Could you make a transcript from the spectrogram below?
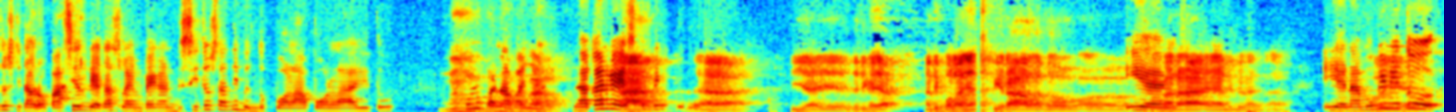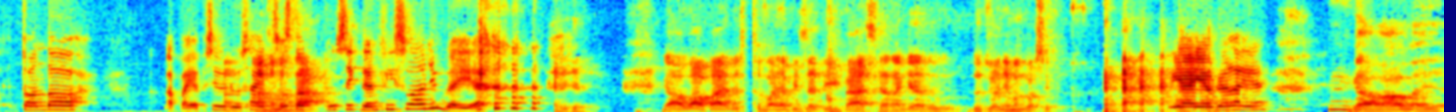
terus ditaruh pasir di atas lempengan besi terus nanti bentuk pola-pola gitu. Aku Hmm, lupa namanya. Nah kan kayak Ah, seperti itu. ah, iya, iya, iya. jadi kayak nanti polanya spiral atau uh, Iya. gimana ya gitu kan. Ah, Iya, nah mungkin iya. itu contoh apa ya Alam semesta. untuk musik dan visual juga ya. Iya. nggak apa-apa itu semuanya bisa dibahas karena kita tuh tujuannya menggosip. Iya ya udahlah ya. Nggak apa-apa ya.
